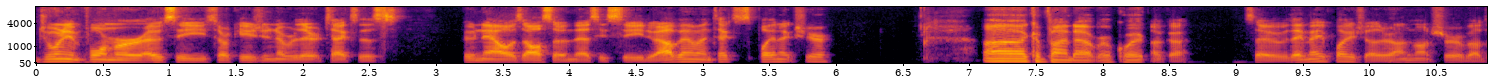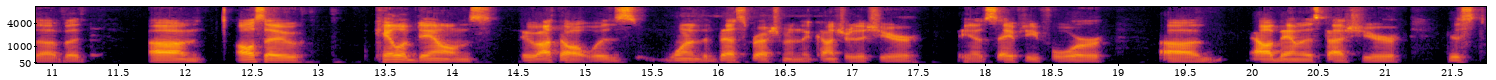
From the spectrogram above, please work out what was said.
joining former OC Sarkisian over there at Texas, who now is also in the SEC. Do Alabama and Texas play next year? Uh, I can find out real quick. Okay, so they may play each other. I'm not sure about that, but um, also Caleb Downs, who I thought was one of the best freshmen in the country this year. You know, safety for um, Alabama this past year. Just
